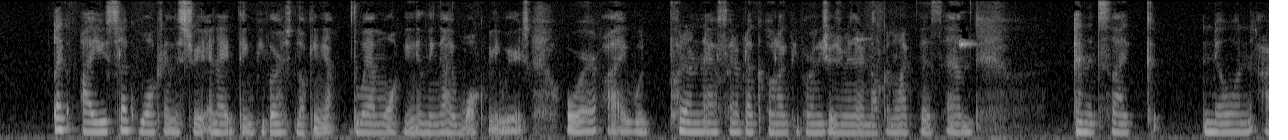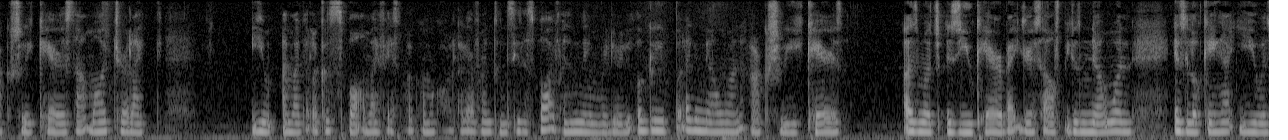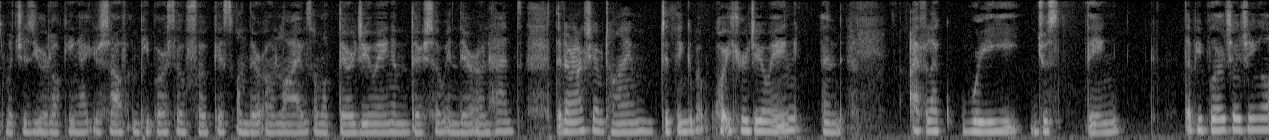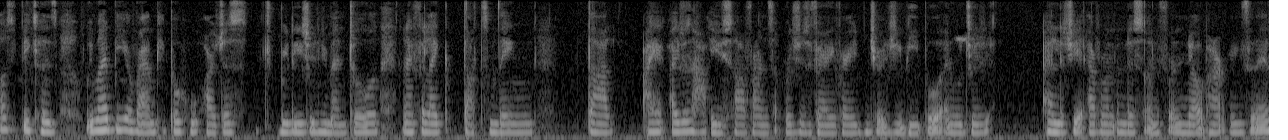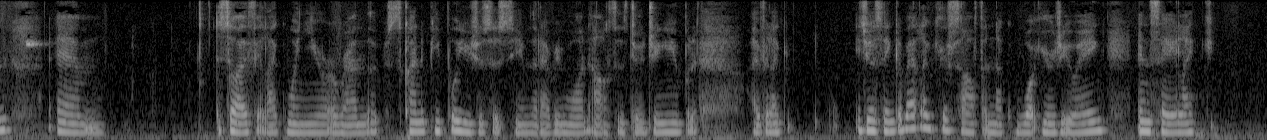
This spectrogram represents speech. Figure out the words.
like I used to like walk down the street and I'd think people are looking at the way I'm walking and think I walk really weird. Or I would put on an outfit of like, oh like people are gonna judge me, they're not gonna like this. Um and it's like no one actually cares that much or like you I might get like a spot on my face, I'm like, oh my god, like everyone can see the spot, everyone thinks I'm really, really ugly, but like no one actually cares as much as you care about yourself because no one is looking at you as much as you're looking at yourself and people are so focused on their own lives and what they're doing and they're so in their own heads. They don't actually have time to think about what you're doing and I feel like we just think that people are judging us because we might be around people who are just really judgmental and I feel like that's something that I, I just have, used to have friends that were just very very judgy people and would judge literally everyone under the sun for no apparent reason. Um so I feel like when you're around those kind of people you just assume that everyone else is judging you. But I feel like you just think about like yourself and like what you're doing and say like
